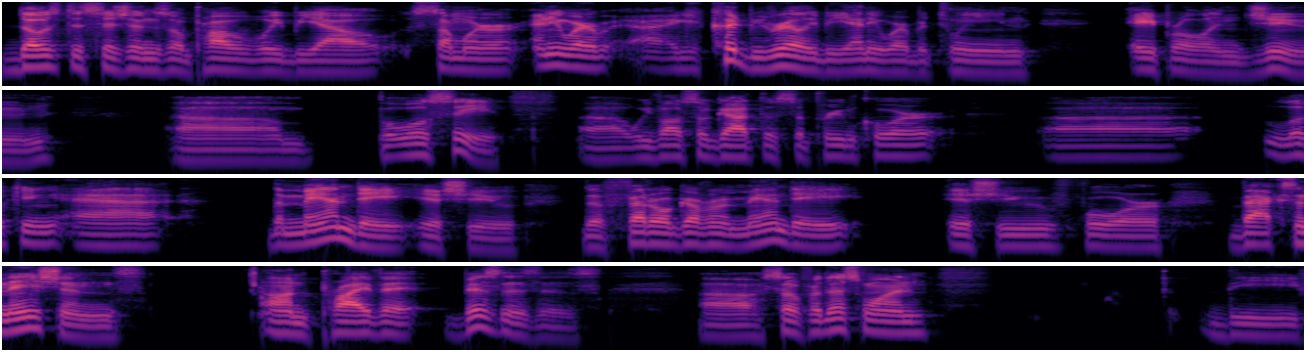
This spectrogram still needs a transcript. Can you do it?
those decisions will probably be out somewhere anywhere uh, it could be really be anywhere between april and june um, but we'll see. Uh, we've also got the Supreme Court uh, looking at the mandate issue, the federal government mandate issue for vaccinations on private businesses. Uh, so for this one, the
